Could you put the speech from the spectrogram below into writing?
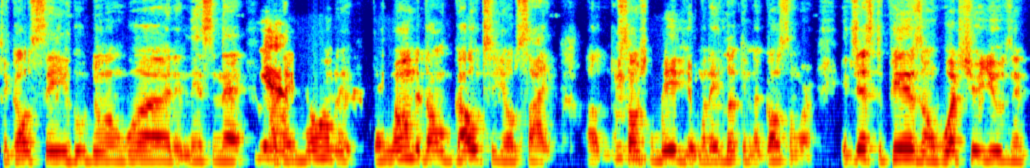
to go see who doing what and this and that. Yeah. But they normally they normally don't go to your site of Mm-mm. social media when they looking to go somewhere. It just depends on what you're using,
